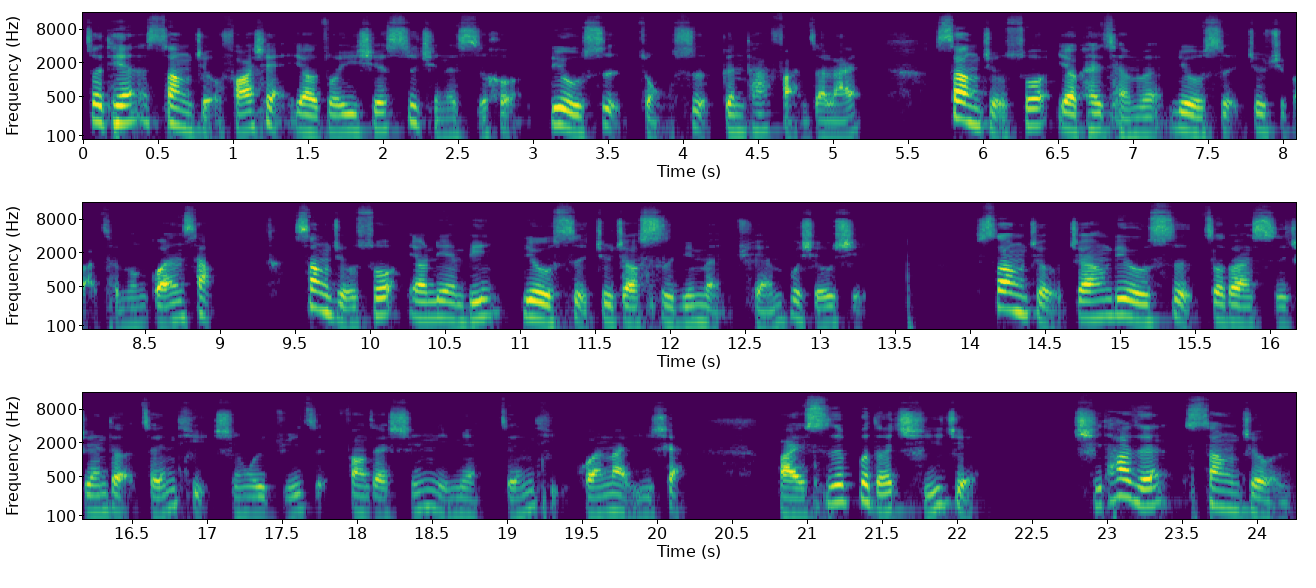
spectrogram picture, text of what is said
这天，上九发现要做一些事情的时候，六四总是跟他反着来。上九说要开城门，六四就去把城门关上；上九说要练兵，六四就叫士兵们全部休息。上九将六四这段时间的整体行为举止放在心里面，整体观了一下，百思不得其解。其他人上九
